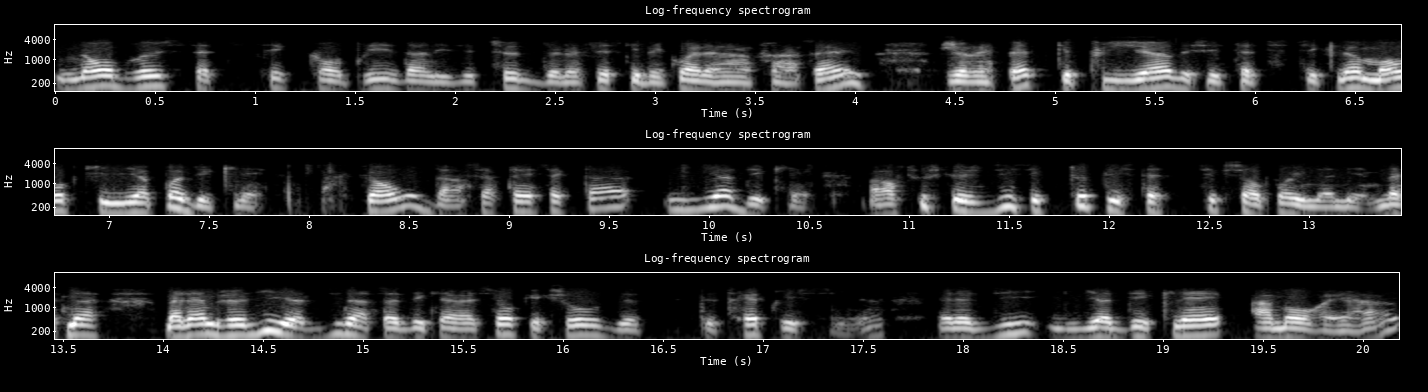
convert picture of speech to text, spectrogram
nombreuses statistiques comprises dans les études de l'Office québécois de la langue française, je répète que plusieurs de ces statistiques-là montrent qu'il n'y a pas de déclin. Par contre, dans certains secteurs, il y a déclin. Alors, tout ce que je dis, c'est que toutes les statistiques ne sont pas unanimes. Maintenant, Mme Joly a dit dans sa déclaration quelque chose de, très précis. Hein. Elle a dit il y a déclin à Montréal.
